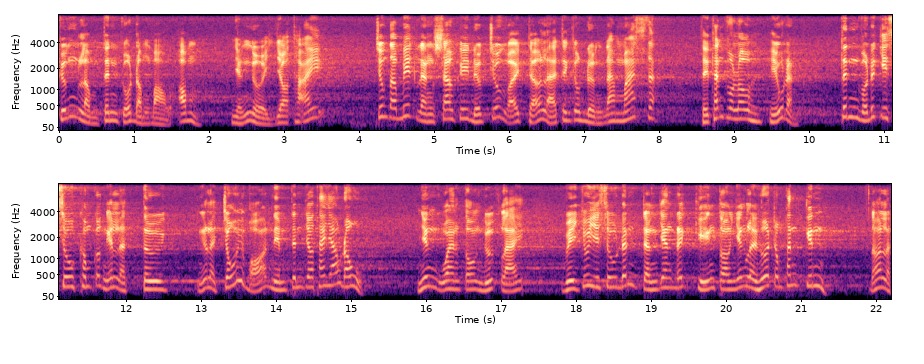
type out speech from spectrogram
cứng lòng tin của đồng bào ông, những người Do Thái. Chúng ta biết rằng sau khi được Chúa gọi trở lại trên con đường Damas đó, thì Thánh Phaolô hiểu rằng tin vào Đức Giêsu không có nghĩa là từ nghĩa là chối bỏ niềm tin do Thái giáo đâu, nhưng hoàn toàn ngược lại vì Chúa Giêsu đến trần gian để kiện toàn những lời hứa trong Thánh Kinh đó là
